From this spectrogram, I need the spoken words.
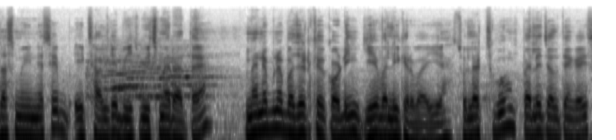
दस महीने से एक साल के बीच बीच में रहता है। मैंने अपने बजट के अकॉर्डिंग ये वाली करवाई है। सो लेट्स गो पहले चलते हैं गाइस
